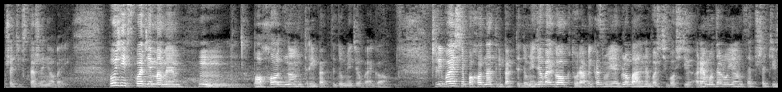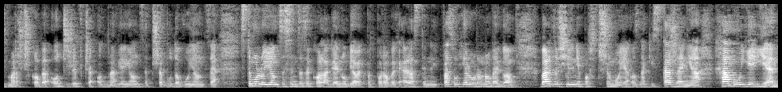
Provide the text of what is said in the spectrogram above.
przeciwstarzeniowej. Później w składzie mamy hmm, pochodną tripeptydu miedziowego. Czyli właśnie pochodna tripeptydu miedziowego, która wykazuje globalne właściwości remodelujące, przeciwzmarszczkowe, odżywcze, odnawiające, przebudowujące, stymulujące syntezę kolagenu, białek podporowych, elastyny i kwasu hialuronowego. Bardzo silnie powstrzymuje oznaki starzenia, hamuje je,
